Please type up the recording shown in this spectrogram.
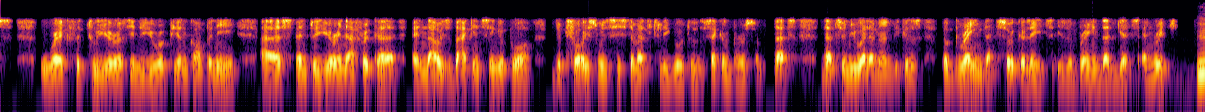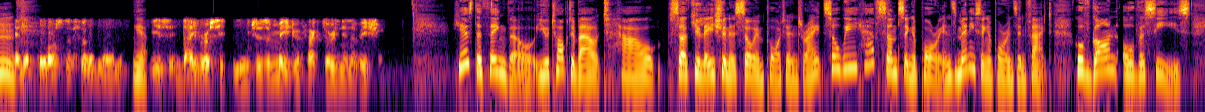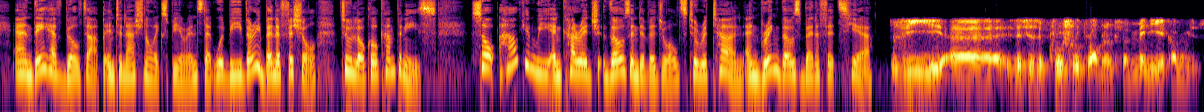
worked for two years in a European company, uh, spent a year in Africa, and now is back in Singapore. The choice will systematically go to the second person. That's, that's a new element because a brain that circulates is a brain that gets enriched. Mm. And of course, the third one yeah. is diversity, which is a major factor in innovation. Here's the thing though, you talked about how circulation is so important, right? So we have some Singaporeans, many Singaporeans in fact, who've gone overseas and they have built up international experience that would be very beneficial to local companies. So how can we encourage those individuals to return and bring those benefits here? The uh this is a crucial problem for many economies.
